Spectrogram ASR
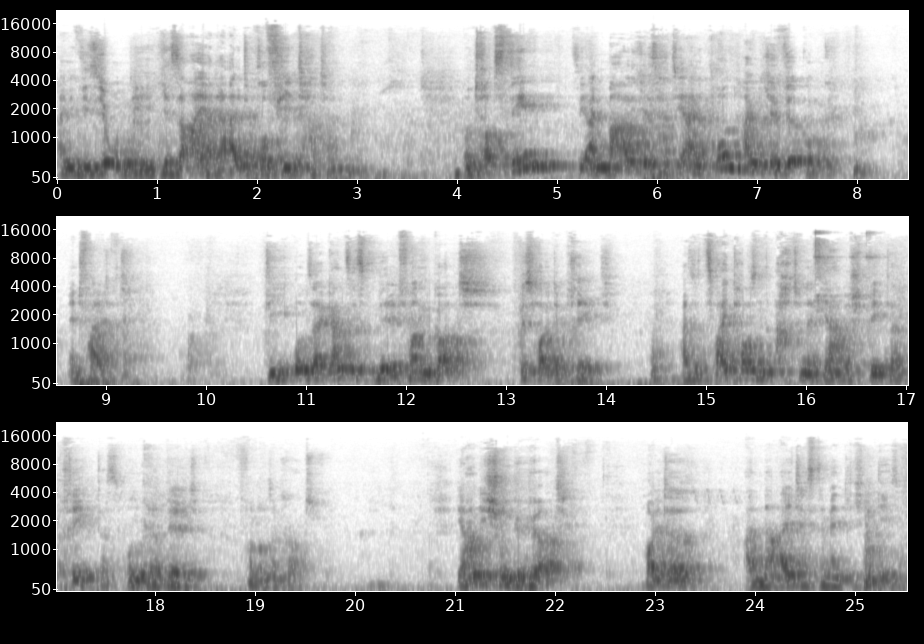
eine Vision, die Jesaja, der alte Prophet, hatte. Und trotzdem sie einmalig ist, hat sie eine unheimliche Wirkung entfaltet, die unser ganzes Bild von Gott bis heute prägt. Also 2800 Jahre später prägt das unser Bild von unserem Gott. Wir haben die schon gehört, heute an der alttestamentlichen Lesung.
